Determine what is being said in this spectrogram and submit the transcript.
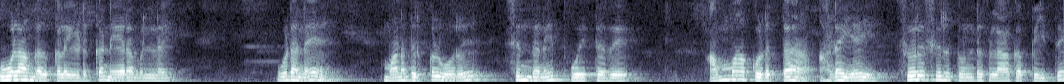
கூழாங்கற்களை எடுக்க நேரமில்லை. உடனே மனதிற்குள் ஒரு சிந்தனை உதித்தது. அம்மா கொடுத்த அடையை சிறு சிறு துண்டுகளாக பிய்த்து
